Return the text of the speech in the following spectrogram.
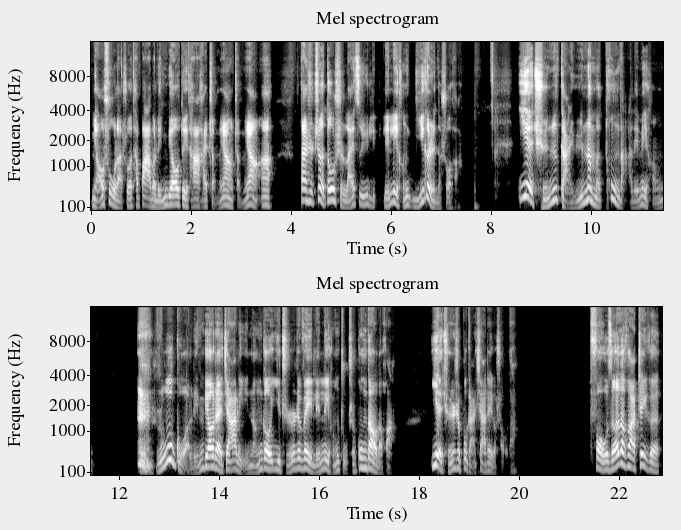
描述了说他爸爸林彪对他还怎么样怎么样啊，但是这都是来自于林林立恒一个人的说法。叶群敢于那么痛打林立恒，如果林彪在家里能够一直为林立恒主持公道的话。叶群是不敢下这个手的，否则的话，这个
